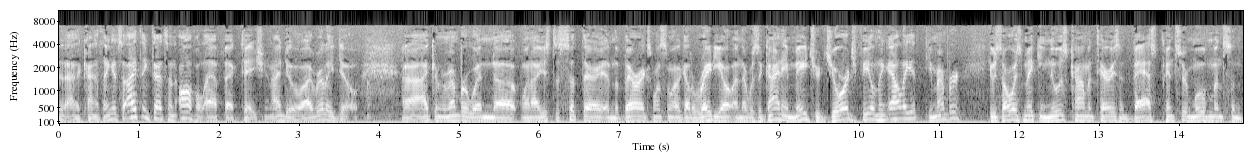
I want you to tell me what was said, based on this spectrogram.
that kind of thing. It's I think that's an awful affectation. I do, I really do. Uh, I can remember when uh, when I used to sit there in the barracks once in a while. I got a radio, and there was a guy named Major George Fielding Eliot. Do you remember? He was always making news commentaries and vast pincer movements and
